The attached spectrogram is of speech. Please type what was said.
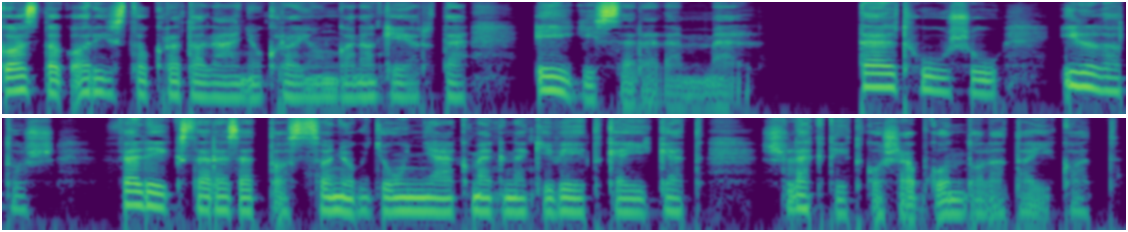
Gazdag arisztokrata lányok rajonganak érte, égi szerelemmel. Telt húsú, illatos, felékszerezett asszonyok gyónják meg neki vétkeiket, s legtitkosabb gondolataikat.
